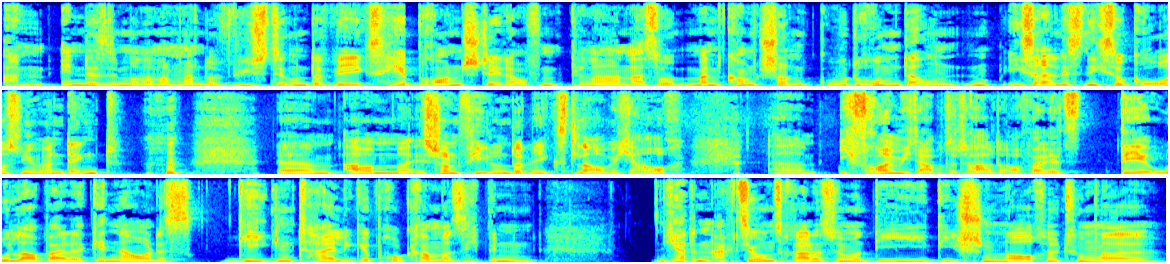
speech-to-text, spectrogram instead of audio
am Ende sind wir dann nochmal in der Wüste unterwegs. Hebron steht auf dem Plan. Also man kommt schon gut rum da unten. Israel ist nicht so groß, wie man denkt. ähm, aber man ist schon viel unterwegs, glaube ich auch. Ähm, ich freue mich da aber total drauf, weil jetzt der Urlaub war genau das gegenteilige Programm. Also ich bin, ich hatte einen Aktionsradius, wenn man die, die Schnorcheltour mal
